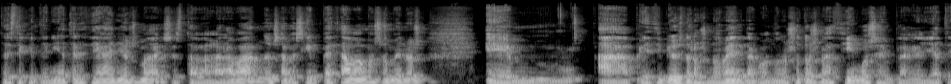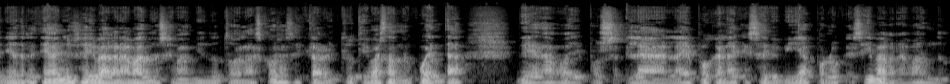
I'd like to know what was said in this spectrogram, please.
desde que tenía 13 años Max, estaba grabando, ¿sabes? Y empezaba más o menos em, a principios de los 90, cuando nosotros nacimos, en plan, él ya tenía 13 años, se iba grabando, se iban viendo todas las cosas, y claro, tú te ibas dando cuenta de, ah, pues la, la época en la que se vivía por lo que se iba grabando.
